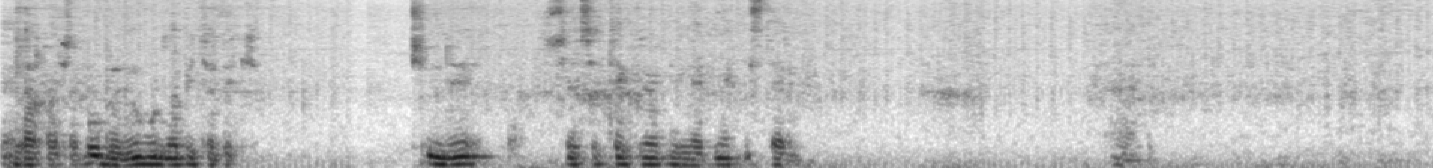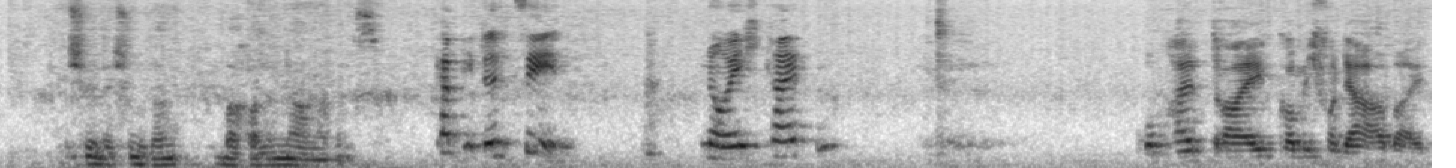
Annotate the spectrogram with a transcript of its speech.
Evet arkadaşlar bu bölümü burada bitirdik. Şimdi sesi tekrar dinletmek isterim. Evet. Şöyle şuradan bakalım ne anladınız. Kapitel 10 Neuigkeiten? Um halb drei komme ich von der Arbeit.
